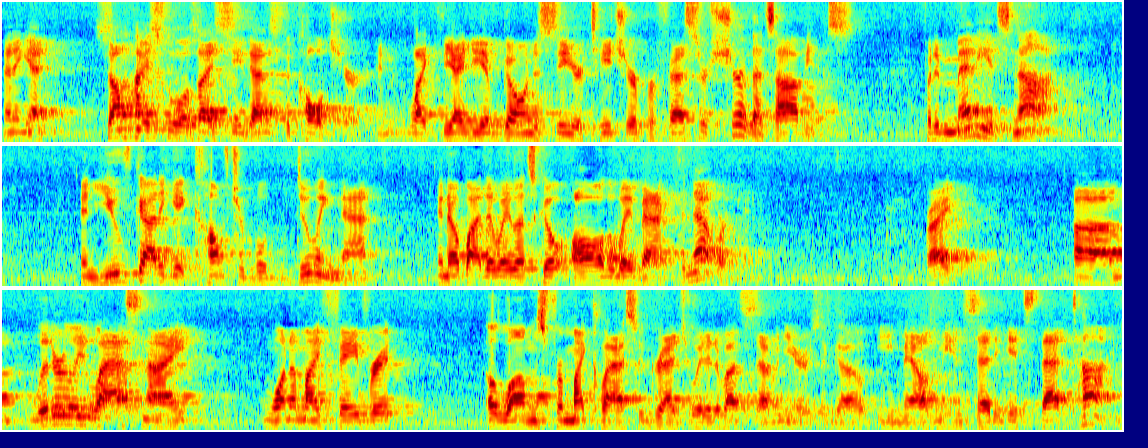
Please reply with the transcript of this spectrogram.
And again, some high schools I see, that's the culture. And like the idea of going to see your teacher or professor, sure, that's obvious. But in many, it's not. And you've got to get comfortable doing that. And oh, by the way, let's go all the way back to networking. Right? Um, literally last night, one of my favorite alums from my class who graduated about seven years ago emailed me and said, It's that time.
